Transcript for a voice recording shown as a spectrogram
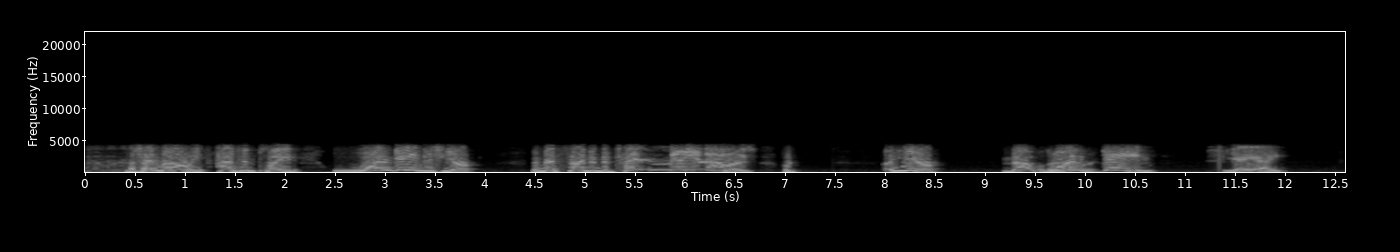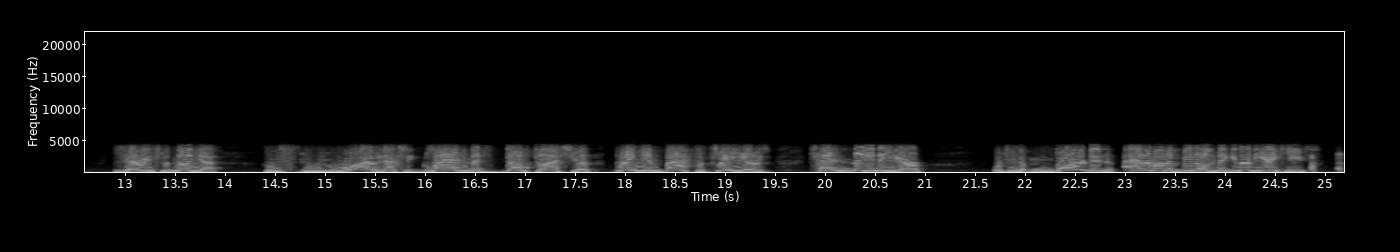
Jed Lowrie hasn't played one game this year. The Mets signed him to ten million dollars for a year. Not Well, one Lowrie. game. CAA. Zeri Familia, who, who I was actually glad the Mets dumped last year. Bring him back for three years, ten million a year, which is more than Adam Ottavino is making on the Yankees.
